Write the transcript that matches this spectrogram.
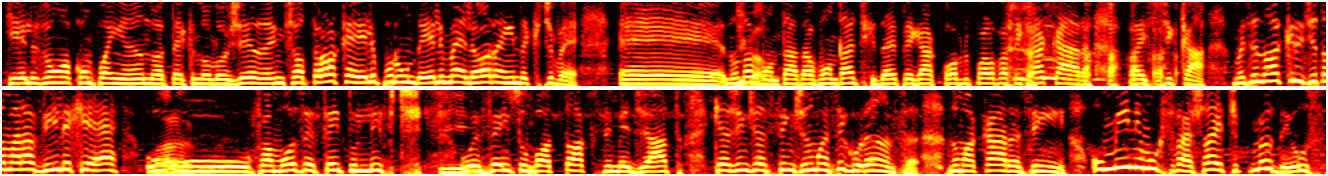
que eles vão acompanhando a tecnologia, a gente só troca ele por um dele, melhor ainda que tiver. É, não Diga dá vontade, dá vontade que dá é pegar a cobra e pôr ela pra picar a cara, pra esticar. Mas você não acredita a maravilha Ele que é Maravilha. o, o famoso efeito lift, o Isso. efeito botox imediato, que a gente já sente numa segurança, numa cara assim. O mínimo que você vai achar é tipo, meu Deus,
